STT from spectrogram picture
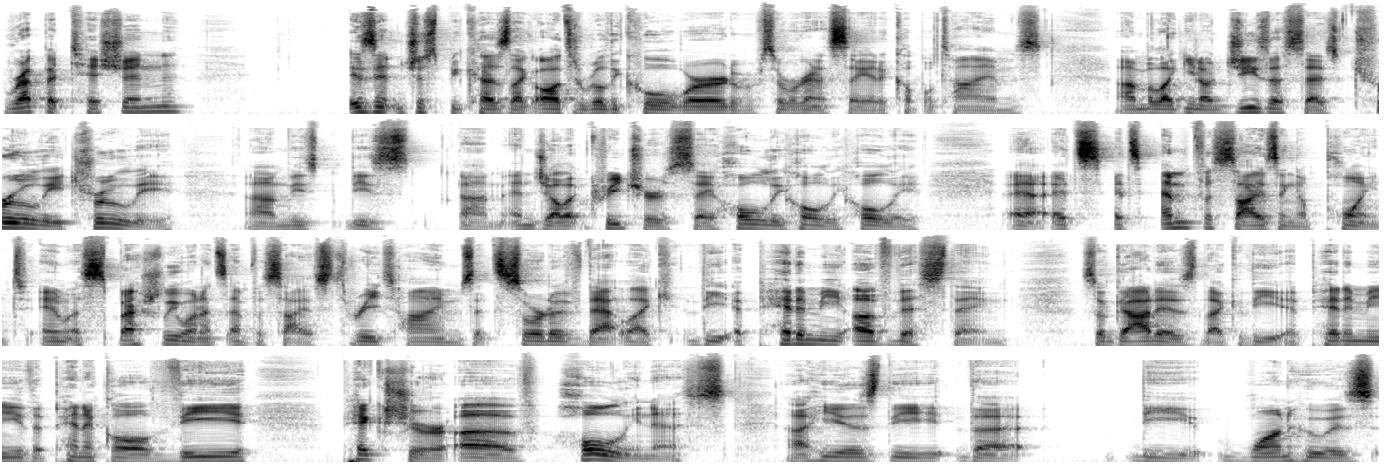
repetition isn't just because like oh it's a really cool word so we're going to say it a couple times um, but like you know jesus says truly truly um, these these um, angelic creatures say holy holy holy uh, it's it's emphasizing a point and especially when it's emphasized three times it's sort of that like the epitome of this thing. So god is like the epitome the pinnacle the picture of holiness. Uh, he is the the the one who is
